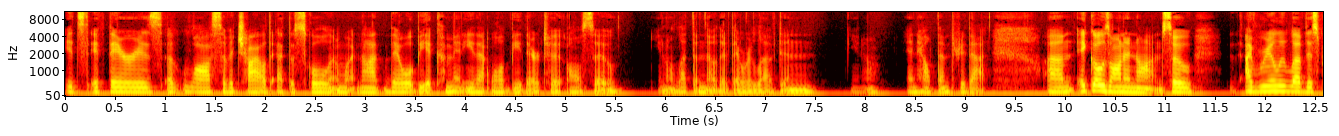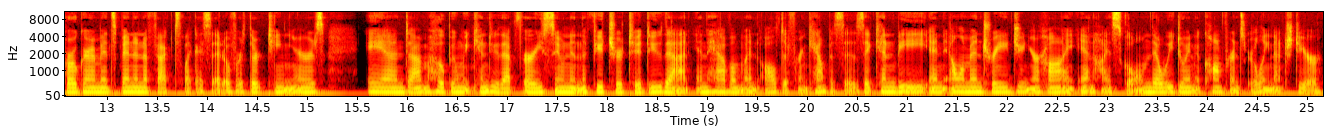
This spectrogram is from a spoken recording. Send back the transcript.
it's if there is a loss of a child at the school and whatnot, there will be a committee that will be there to also, you know, let them know that they were loved and you know and help them through that. Um, it goes on and on. So I really love this program. It's been in effect, like I said, over 13 years, and I'm hoping we can do that very soon in the future to do that and have them in all different campuses. It can be in elementary, junior high, and high school, and they'll be doing a conference early next year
